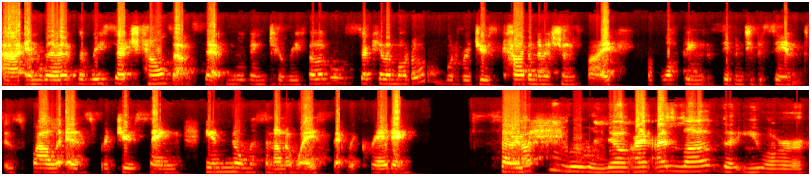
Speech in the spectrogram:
Uh, and the, the research tells us that moving to refillable circular model would reduce carbon emissions by a whopping 70%, as well as reducing the enormous amount of waste that we're creating. So, absolutely. No, I, I love that you are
